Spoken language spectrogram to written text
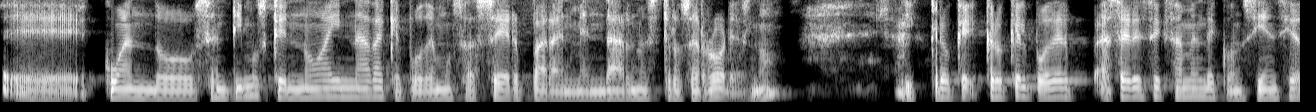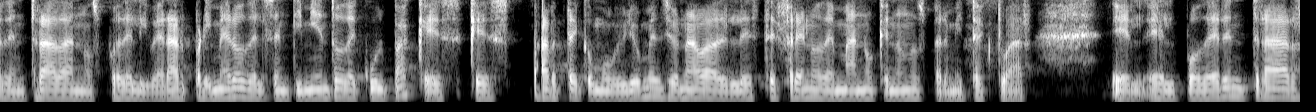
eh, cuando sentimos que no hay nada que podemos hacer para enmendar nuestros errores, ¿no? Y creo que, creo que el poder hacer ese examen de conciencia de entrada nos puede liberar primero del sentimiento de culpa, que es, que es parte, como yo mencionaba, de este freno de mano que no nos permite actuar, el, poder entrar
